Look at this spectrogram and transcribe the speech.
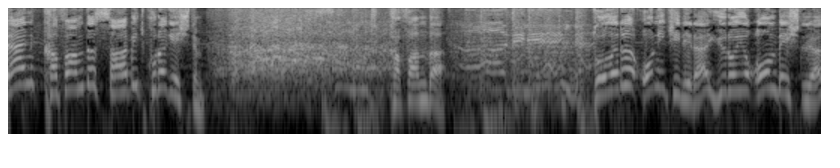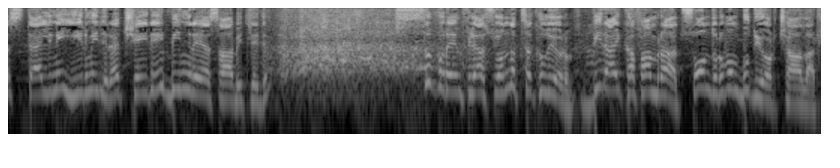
Ben kafamda sabit kura geçtim. Kafanda. Doları 12 lira, euroyu 15 lira, sterlini 20 lira, çeyreği 1000 liraya sabitledim. Sıfır enflasyonla takılıyorum. Bir ay kafam rahat. Son durumum bu diyor Çağlar.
